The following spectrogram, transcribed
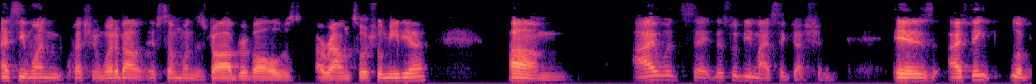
I see one question. What about if someone's job revolves around social media? Um, I would say this would be my suggestion is I think, look,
